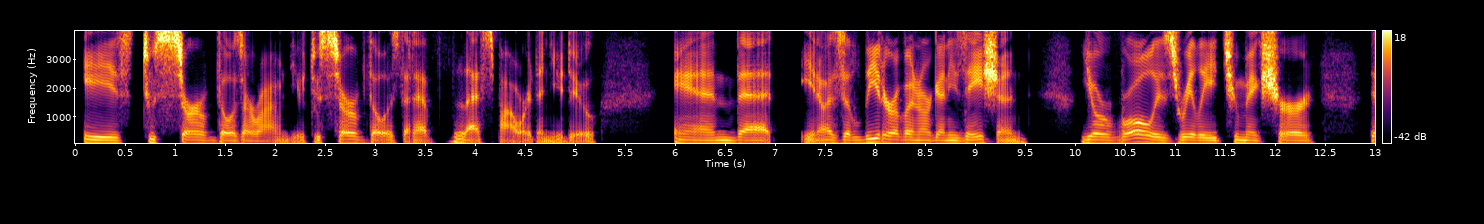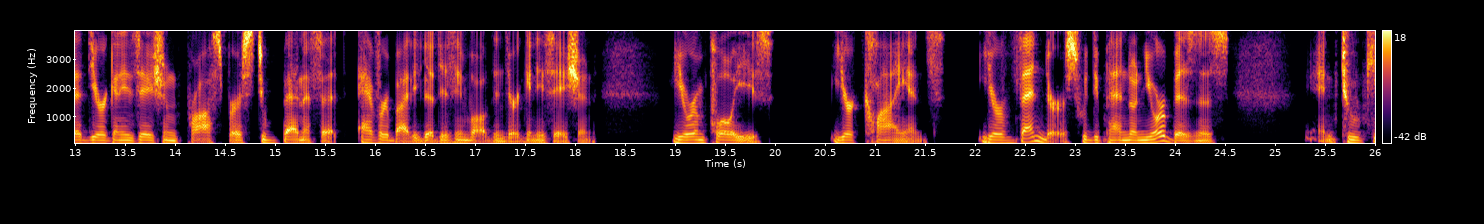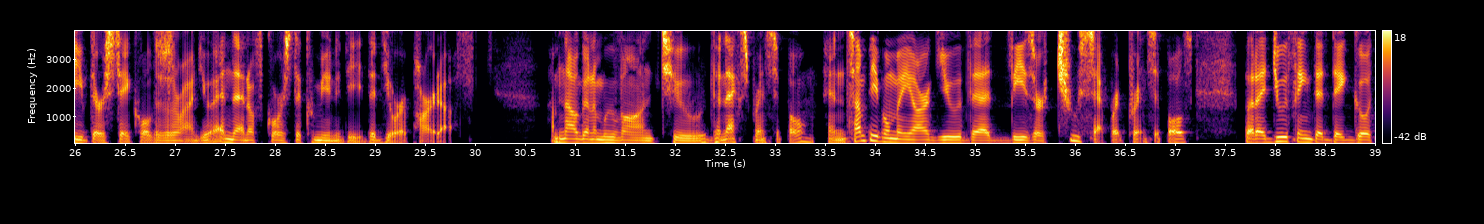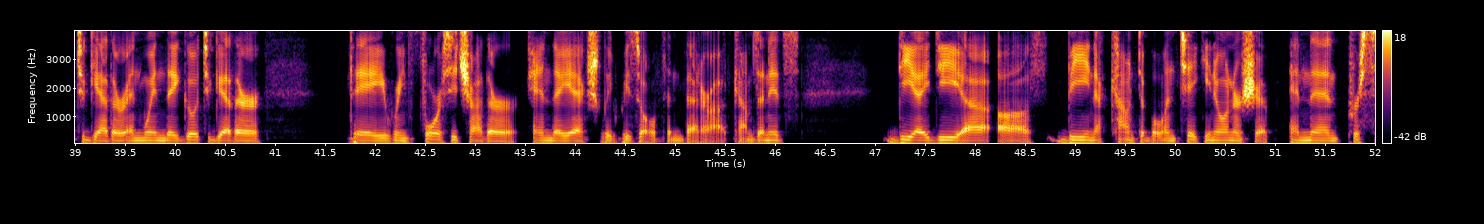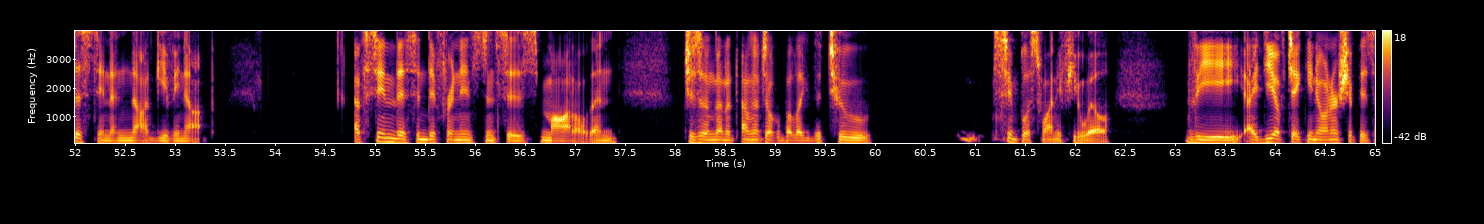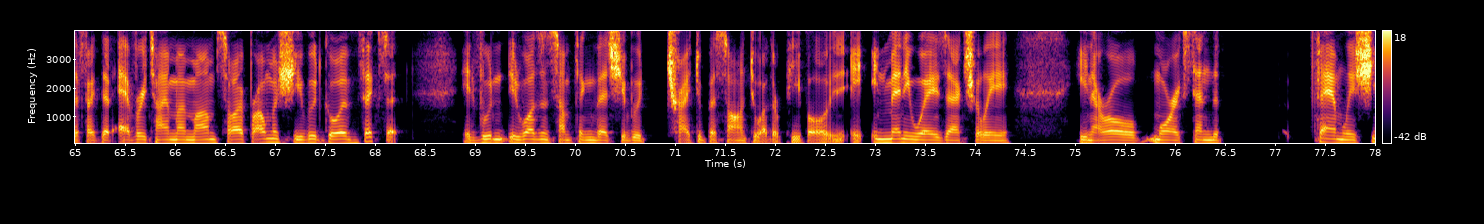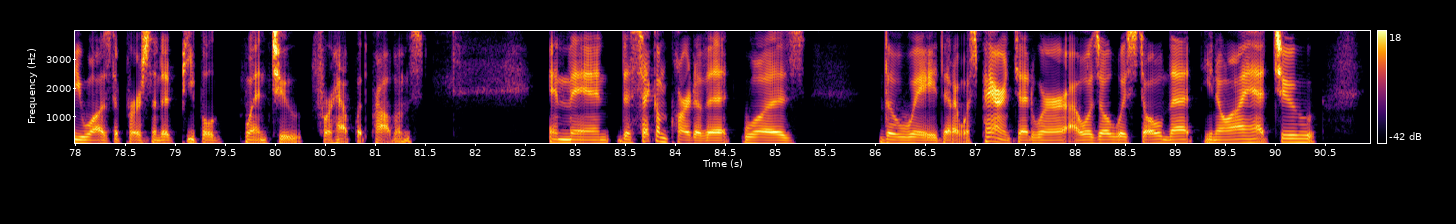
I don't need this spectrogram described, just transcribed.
is to serve those around you, to serve those that have less power than you do. And that, you know, as a leader of an organization, your role is really to make sure that the organization prospers to benefit everybody that is involved in the organization your employees, your clients, your vendors who depend on your business and to keep their stakeholders around you. And then, of course, the community that you're a part of. I'm now going to move on to the next principle. And some people may argue that these are two separate principles, but I do think that they go together. And when they go together, they reinforce each other and they actually result in better outcomes. And it's the idea of being accountable and taking ownership and then persisting and not giving up. I've seen this in different instances modeled and just I'm gonna I'm gonna talk about like the two simplest one, if you will. The idea of taking ownership is the fact that every time my mom saw a problem, she would go and fix it. It wouldn't. It wasn't something that she would try to pass on to other people. In many ways, actually, in our all more extended family, she was the person that people went to for help with problems. And then the second part of it was the way that I was parented, where I was always told that, you know, I had to,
